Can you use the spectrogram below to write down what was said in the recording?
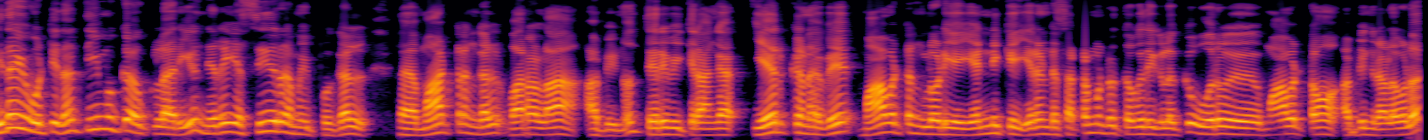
இதை ஒட்டி தான் திமுகவுக்குள்ளாரையும் நிறைய சீரமைப்புகள் மாற்றங்கள் வரலாம் அப்படின்னும் தெரிவிக்கிறாங்க. ஏற்கனவே மாவட்டங்களுடைய எண்ணிக்கை இரண்டு சட்டமன்ற தொகுதிகளுக்கு ஒரு மாவட்டம் அப்படிங்கிற அளவில்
